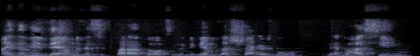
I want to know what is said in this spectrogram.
ainda vivemos esse paradoxo, ainda vivemos as chagas do, né, do racismo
